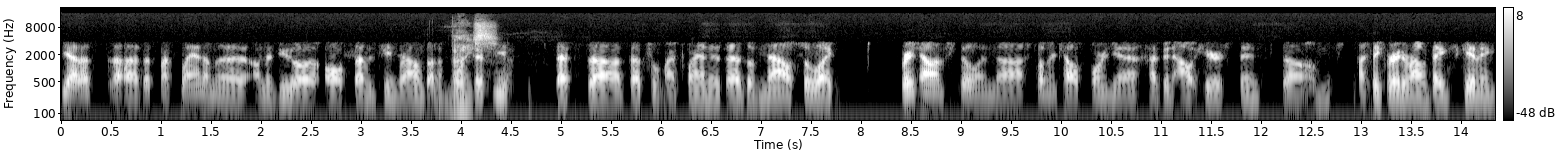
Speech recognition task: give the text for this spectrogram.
yeah, that's uh, that's my plan. I'm gonna I'm gonna do the, all 17 rounds on a Nice. 450. That's uh, that's what my plan is as of now. So like, right now I'm still in uh, Southern California. I've been out here since um, I think right around Thanksgiving.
